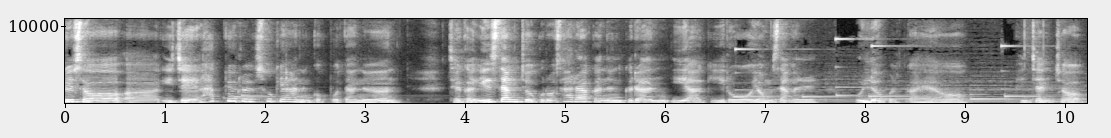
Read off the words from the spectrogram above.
그래서 어, 이제 학교를 소개하는 것보다는 제가 일상적으로 살아가는 그런 이야기로 영상을 올려볼까 해요. 괜찮죠?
